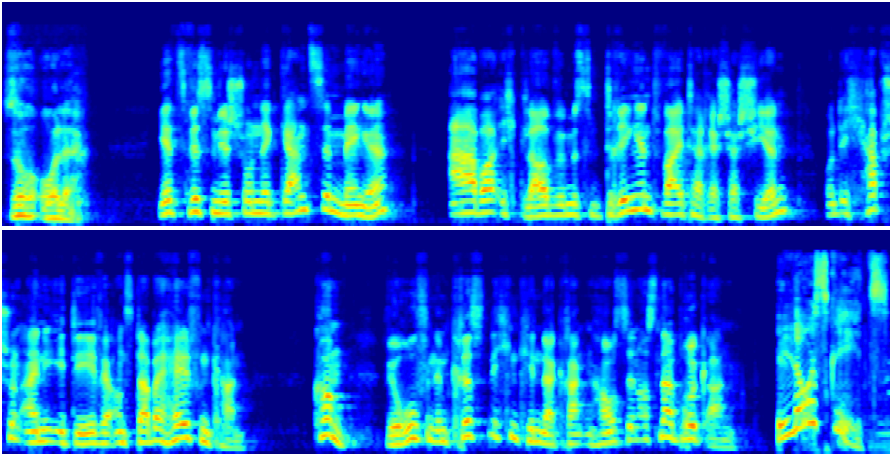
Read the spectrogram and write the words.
So, Ole, jetzt wissen wir schon eine ganze Menge, aber ich glaube, wir müssen dringend weiter recherchieren und ich habe schon eine Idee, wer uns dabei helfen kann. Komm, wir rufen im christlichen Kinderkrankenhaus in Osnabrück an. Los geht's.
